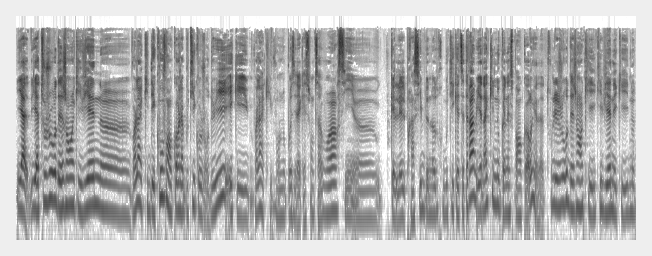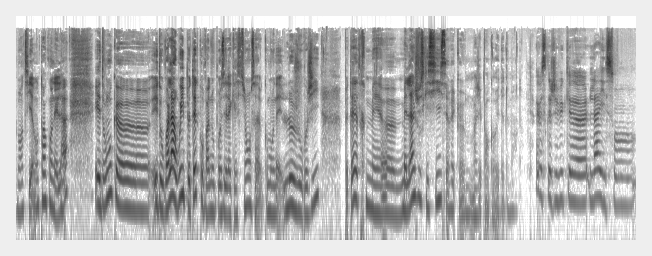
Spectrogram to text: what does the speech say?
il y a, y a toujours des gens qui viennent, euh, voilà, qui découvrent encore la boutique aujourd'hui et qui voilà, qui vont nous poser la question de savoir si euh, quel est le principe de notre boutique, etc. Il y en a qui ne nous connaissent pas encore. Il y en a tous les jours des gens qui, qui viennent et qui nous demandent s'il y a longtemps qu'on est là. Et donc euh, et donc voilà, oui, peut-être qu'on va nous poser la question, ça, comme on est le jour J, peut-être, mais mais là jusqu'ici, c'est vrai que moi j'ai pas encore eu de demande. Oui, parce que j'ai vu que là, ils sont,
